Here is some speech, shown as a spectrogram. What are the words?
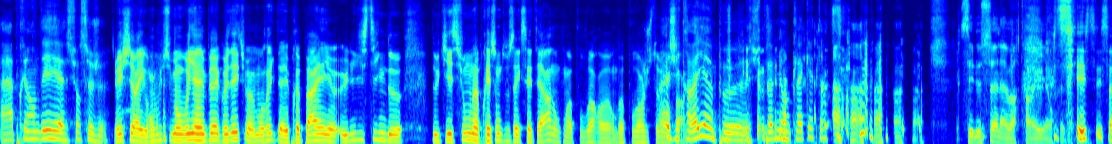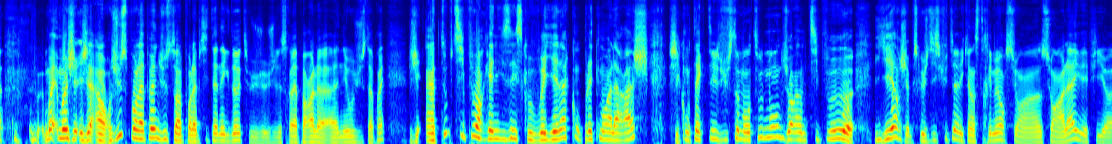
à appréhender euh, sur ce jeu. Oui, c'est vrai. En plus, tu m'as envoyé un MP à côté, tu m'as montré que tu avais préparé euh, une listing de, de questions, d'impressions, tout ça, etc. Donc, on va pouvoir, euh, on va pouvoir justement. Ah, j'ai travaillé un peu, je suis pas venu en claquette. hein. C'est le seul à avoir travaillé en fait. C'est ça. moi, moi alors juste pour la peine, juste pour la petite anecdote, je, je laisserai la parole à, à Néo juste après. J'ai un tout petit peu organisé ce que vous voyez là, complètement à l'arrache. J'ai contacté justement tout le monde, genre un petit peu euh, hier, parce que je discutais avec un streamer sur un, sur un live, et puis euh,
